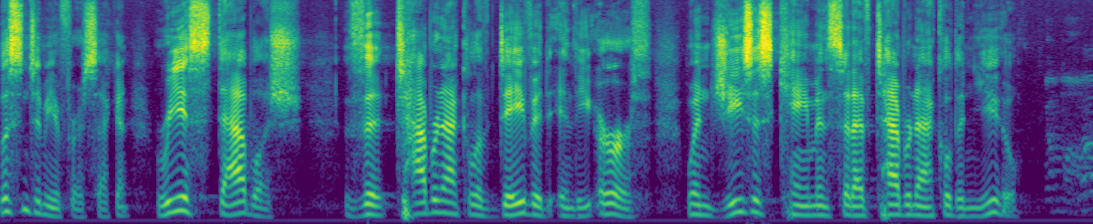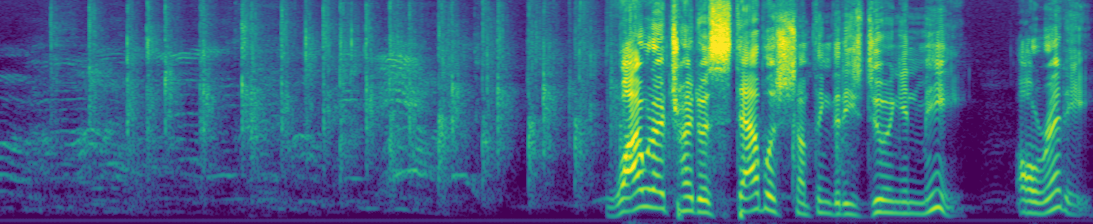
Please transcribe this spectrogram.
listen to me for a second, reestablish the tabernacle of David in the earth when Jesus came and said, I've tabernacled in you. Why would I try to establish something that he's doing in me already?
